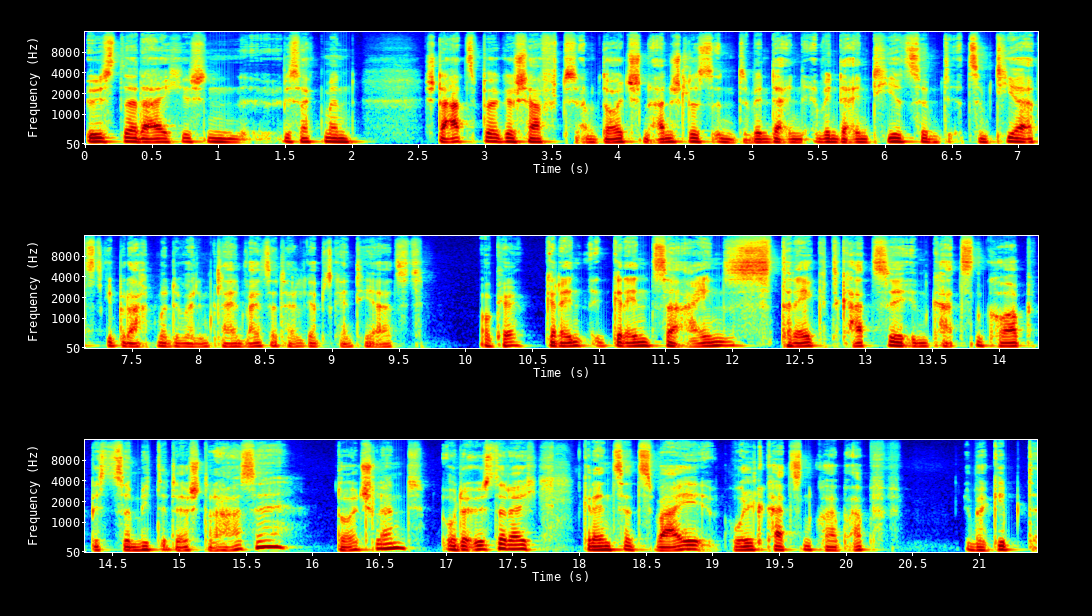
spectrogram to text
äh, österreichischen, wie sagt man, Staatsbürgerschaft am deutschen Anschluss. Und wenn da ein, wenn da ein Tier zum, zum Tierarzt gebracht wurde, weil im kleinen Walsertal gab es keinen Tierarzt. Okay. Gren Grenze 1 trägt Katze in Katzenkorb bis zur Mitte der Straße. Deutschland oder Österreich. Grenze 2 holt Katzenkorb ab, übergibt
